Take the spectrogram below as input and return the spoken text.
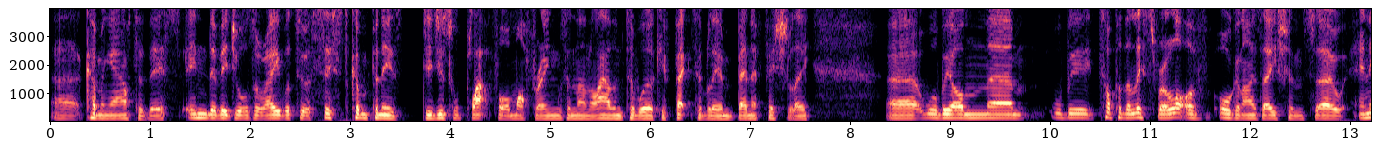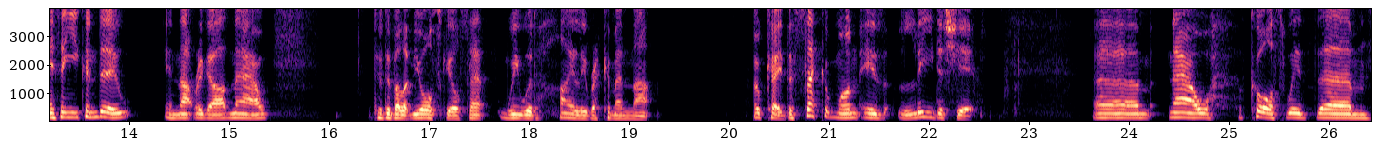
uh, coming out of this, individuals are able to assist companies' digital platform offerings and allow them to work effectively and beneficially. Uh, will be on um, will be top of the list for a lot of organisations. So anything you can do in that regard now to develop your skill set, we would highly recommend that. Okay, the second one is leadership. Um, now, of course, with um,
